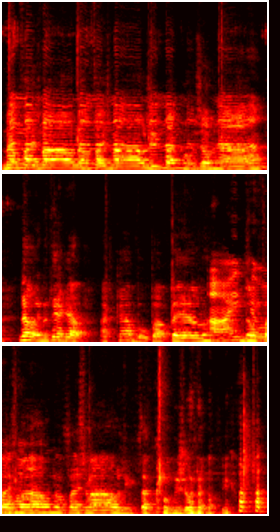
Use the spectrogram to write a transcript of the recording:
Não faz mal, não faz mal, limpa com jornal. Não, não tem aquela. Acaba o papel. Ai, que Não faz horror. mal, não faz mal, limpa com jornal.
